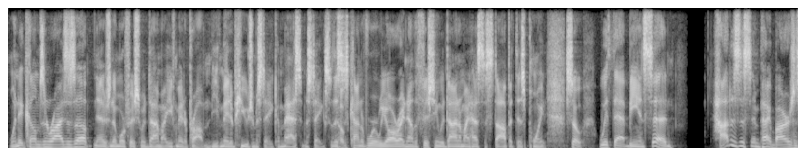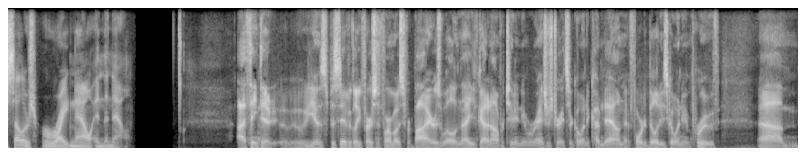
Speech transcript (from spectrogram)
when it comes and rises up, there's no more fishing with dynamite. You've made a problem. You've made a huge mistake, a massive mistake. So this okay. is kind of where we are right now. The fishing with dynamite has to stop at this point. So with that being said, how does this impact buyers and sellers right now in the now? I think that you know specifically first and foremost for buyers, well, now you've got an opportunity where interest rates are going to come down, affordability is going to improve. Um,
